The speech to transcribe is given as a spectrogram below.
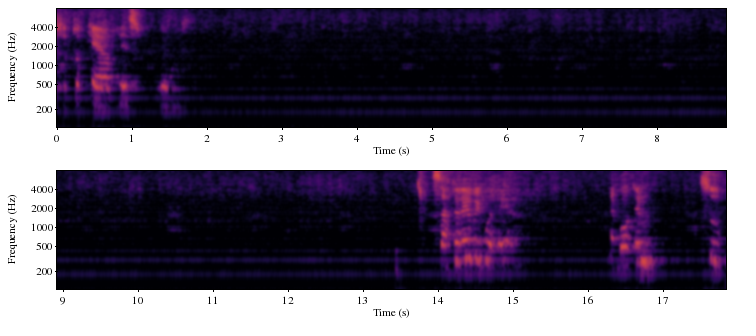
she took care of his wounds. Saturday we were there. I bought him soup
